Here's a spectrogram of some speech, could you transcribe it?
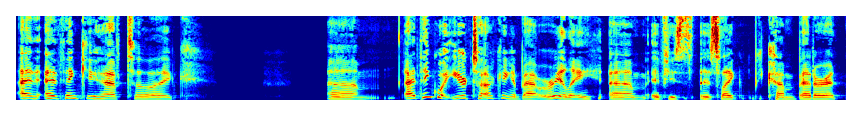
I I think you have to like um I think what you're talking about really um if you it's like become better at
